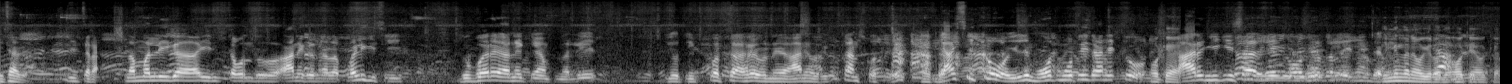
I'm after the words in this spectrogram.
ಇದ್ದಾವೆ ಈ ಥರ. ನಮ್ಮಲ್ಲಿ ಈಗ ಇಂಥ ಒಂದು ಆನೆಗಳನ್ನೆಲ್ಲ ಪಳಗಿಸಿ ದುಬಾರೆ ಆನೆ ಕ್ಯಾಂಪ್ನಲ್ಲಿ ಇವತ್ತು ಇಪ್ಪತ್ತಾರು ಆನೆವರೆಗೂ ಕಾಣಿಸ್ಕೊತೀವಿ ಜಾಸ್ತಿ ಇತ್ತು. ಇಲ್ಲಿ ಮೂವತ್ತು ಮೂವತ್ತೈದು ಆನೆ ಇತ್ತು. ಆರಂಗಿಗೆ ಸಹ ಅಲ್ಲಿ ಹೋಗಿರೋದಲ್ಲ ಇಲ್ಲಿಂದ ಇಲ್ಲಿಂದನೇ ಹೋಗಿರೋದು. Okay okay.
